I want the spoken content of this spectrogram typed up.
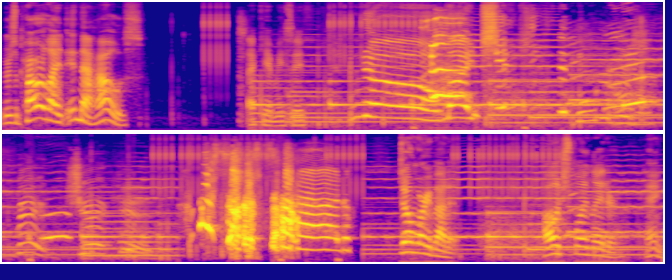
There's a power line in the house. That can't be safe. No, my chicken. I'm so sad. Don't worry about it. I'll explain later. Dang.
